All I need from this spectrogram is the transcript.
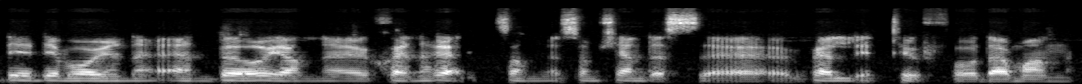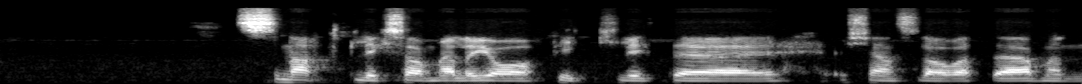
Det, det, var ju en, en början eh, generellt som, som kändes eh, väldigt tuff och där man snabbt liksom, eller jag fick lite eh, känsla av att äh, men,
